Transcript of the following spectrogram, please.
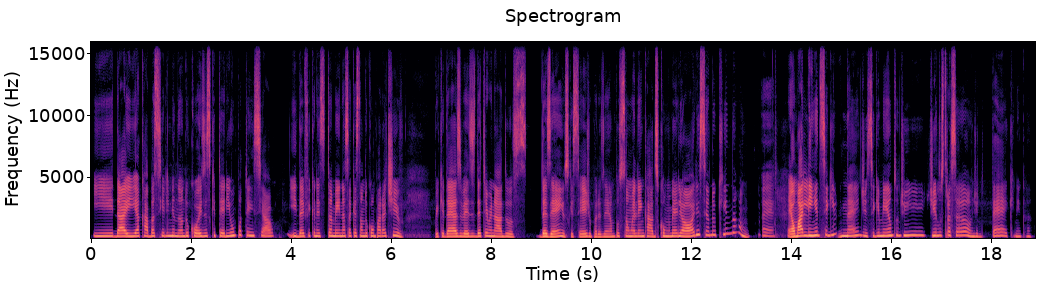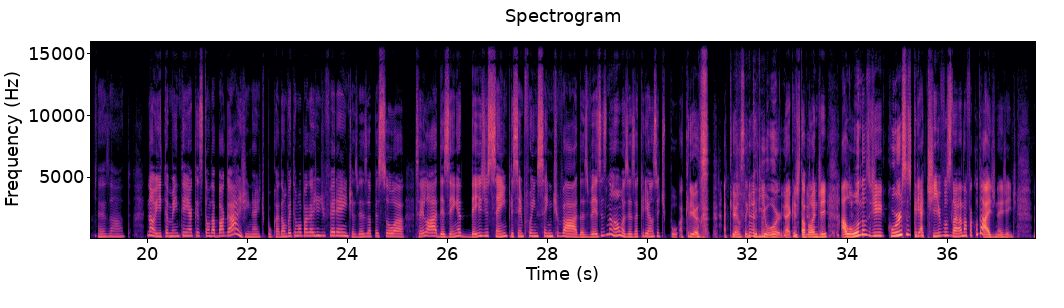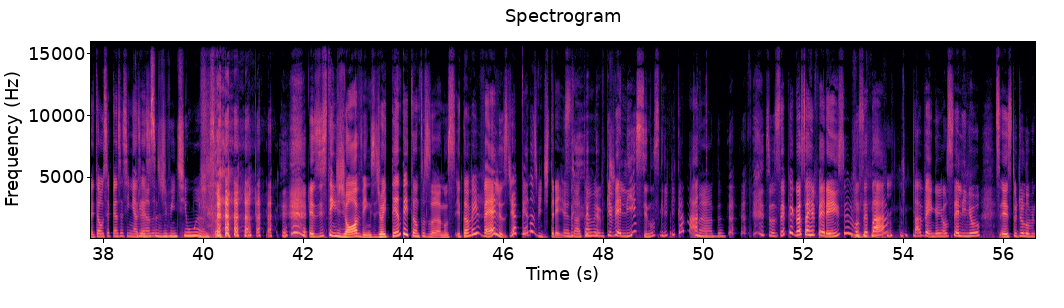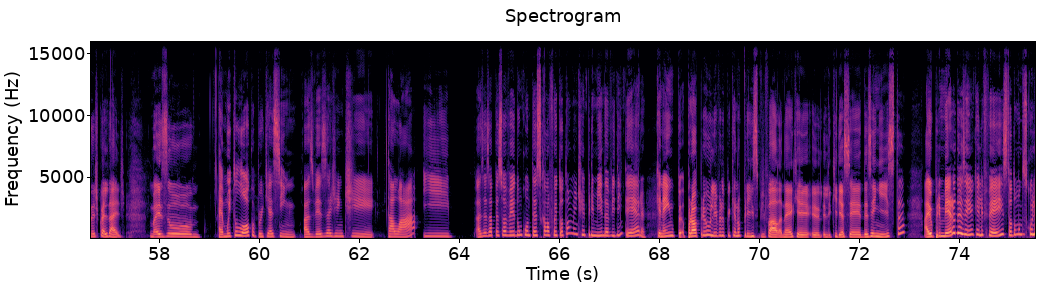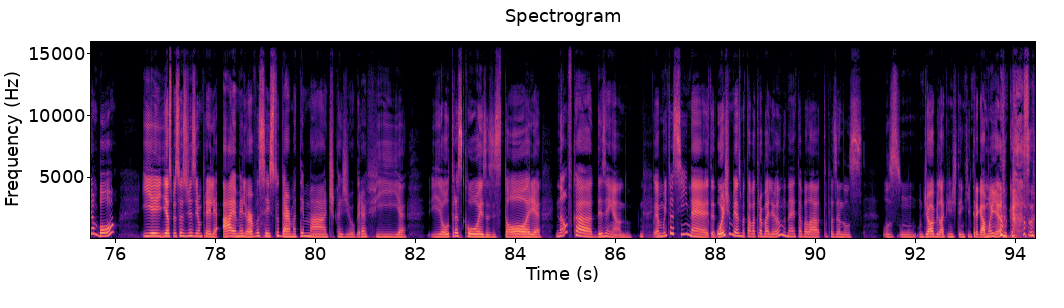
e daí acaba se eliminando coisas que teriam potencial, e daí fica nesse, também nessa questão do comparativo, porque daí às vezes determinados desenhos que sejam, por exemplo, são elencados como melhores, sendo que não. É. É uma linha de, segui né, de segmento de, de ilustração, de técnica. Exato. Não, e também tem a questão da bagagem, né? Tipo, cada um vai ter uma bagagem diferente. Às vezes a pessoa, sei lá, desenha desde sempre, sempre foi incentivada. Às vezes não, às vezes a criança, tipo, a criança, a criança interior, né? Que a gente tá falando de alunos de cursos criativos lá na faculdade, né, gente? Então você pensa assim, às Crianças vezes. de 21 anos. Existem jovens de 80 e tantos anos e também velhos de apenas 23. Exatamente. Porque velhice não significa nada. Nada. Se você pegou essa referência, você tá, tá bem, ganhou um selinho Estúdio Lumina de qualidade. Mas o é muito louco, porque assim, às vezes a gente tá lá e às vezes a pessoa veio de um contexto que ela foi totalmente reprimida a vida inteira. Que nem o próprio livro do Pequeno Príncipe fala, né? Que ele queria ser desenhista. Aí o primeiro desenho que ele fez, todo mundo esculhambou. E, e as pessoas diziam para ele: ah, é melhor você estudar matemática, geografia e outras coisas, história. Não ficar desenhando. É muito assim, né? Hoje mesmo eu estava trabalhando, né? Tava lá fazendo uns, os- um, um job lá que a gente tem que entregar amanhã, no caso, né?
